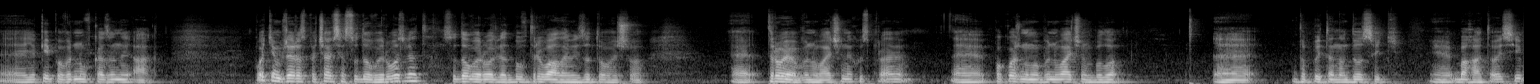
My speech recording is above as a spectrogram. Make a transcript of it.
е, який повернув вказаний акт. Потім вже розпочався судовий розгляд. Судовий розгляд був тривалим із-за того, що е, троє обвинувачених у справі. По кожному обвинуваченню було допитано досить багато осіб.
